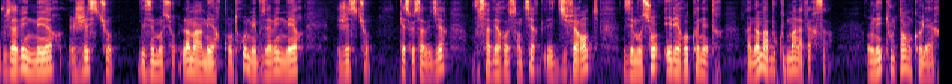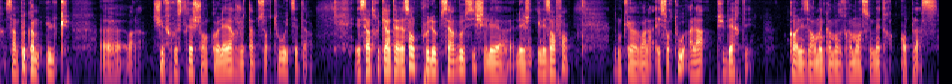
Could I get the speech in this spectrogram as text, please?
vous avez une meilleure gestion des émotions. L'homme a un meilleur contrôle, mais vous avez une meilleure gestion. Qu'est-ce que ça veut dire? Vous savez ressentir les différentes émotions et les reconnaître. Un homme a beaucoup de mal à faire ça. On est tout le temps en colère. C'est un peu comme Hulk. Euh, voilà. Je suis frustré, je suis en colère, je tape sur tout, etc. Et c'est un truc intéressant que vous pouvez l'observer aussi chez les, euh, enfants. Donc euh, voilà. Et surtout à la puberté, quand les hormones commencent vraiment à se mettre en place.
